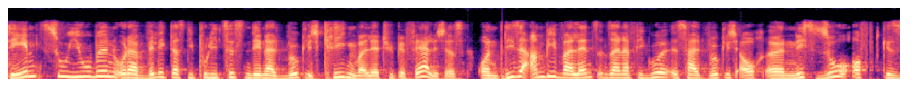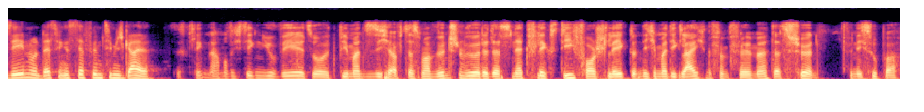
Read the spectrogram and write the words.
dem zujubeln oder will ich, dass die Polizisten den halt wirklich kriegen, weil der Typ gefährlich ist. Und diese Ambivalenz in seiner Figur ist halt wirklich auch äh, nicht so oft gesehen und deswegen ist der Film ziemlich geil. Das klingt nach einem richtigen Juwel, so wie man sie sich öfters mal wünschen würde, dass Netflix die vorschlägt und nicht immer die gleichen fünf Filme. Das ist schön. Finde ich super.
